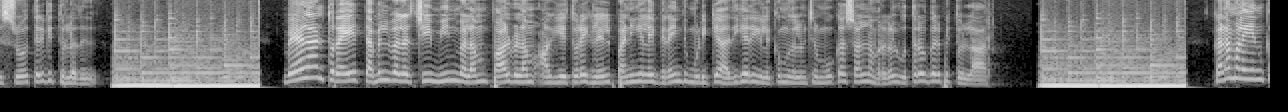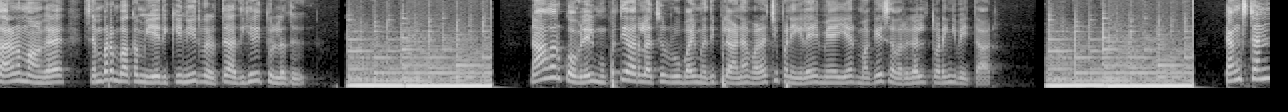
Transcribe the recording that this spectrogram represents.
இஸ்ரோ தெரிவித்துள்ளது. வேளாண் துறை தமிழ் வளர்ச்சி மீன்வளம் பால்வளம் ஆகிய துறைகளில் பணிகளை விரைந்து முடிக்க அதிகாரிகளுக்கு முதலமைச்சர் மு ஸ்டாலின் அவர்கள் உத்தரவு பிறப்பித்துள்ளார். கனமழையின் காரணமாக செம்பரம்பாக்கம் ஏரிக்கு நீர்வரத்து அதிகரித்துள்ளது. நாகர்கோவிலில் முப்பத்தி ஆறு லட்சம் ரூபாய் மதிப்பிலான வளர்ச்சிப் பணிகளை மேயர் மகேஷ் அவர்கள் தொடங்கி வைத்தார். டங்ஸ்டன்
